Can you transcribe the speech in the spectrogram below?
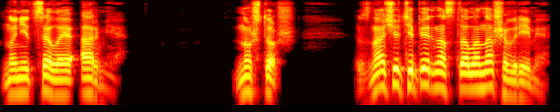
но не целая армия. Ну что ж, значит, теперь настало наше время.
